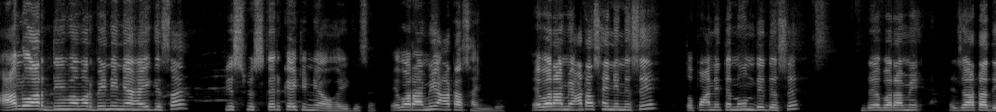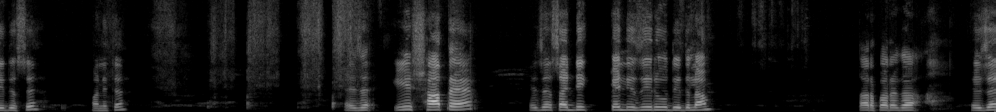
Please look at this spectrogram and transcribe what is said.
আলু আর ডিম আমার বিনি নেওয়া হয়ে গেছে, পিস পিস করে কেটে নেওয়া হয়ে গেছে। এবার আমি আটা ছাইনবো এবার আমি আটা ছাইনে নিছি তো পানিতে নুন দিয়ে দিয়েছে। দিয়ে এবার আমি এই যে আটা দিয়ে দিয়েছে পানিতে। এই যে এর সাথে এই যে চারদিক পেলি জিরু দিয়ে দিলাম। তারপরে গা এই যে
